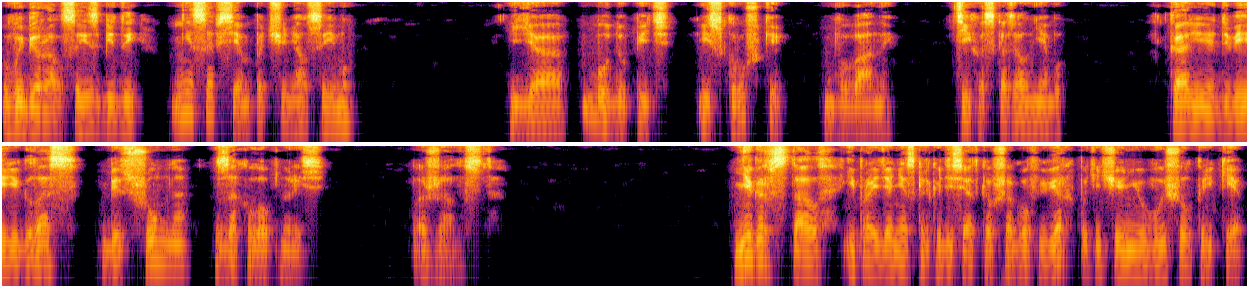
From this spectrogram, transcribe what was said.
выбирался из беды, не совсем подчинялся ему. «Я буду пить из кружки Бваны», — тихо сказал небу. Карие двери глаз бесшумно захлопнулись. «Пожалуйста». Негр встал и, пройдя несколько десятков шагов вверх по течению, вышел к реке.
